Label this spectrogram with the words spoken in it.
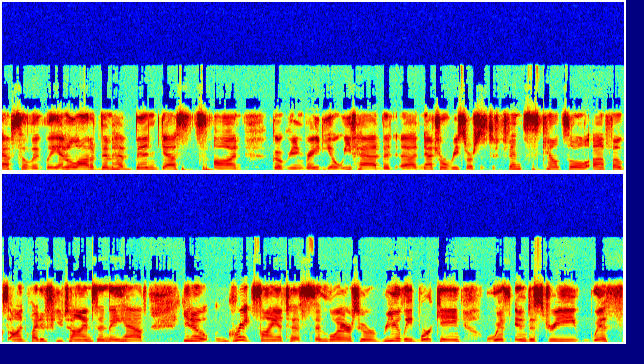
Absolutely. And a lot of them have been guests on Go Green Radio. We've had the uh, Natural Resources Defense Council uh, folks on quite a few times, and they have, you know, great scientists and lawyers who are really working with industry, with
